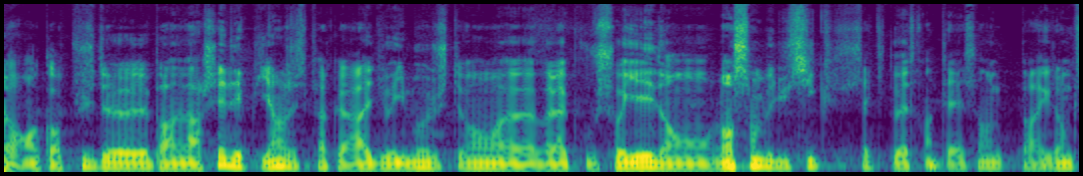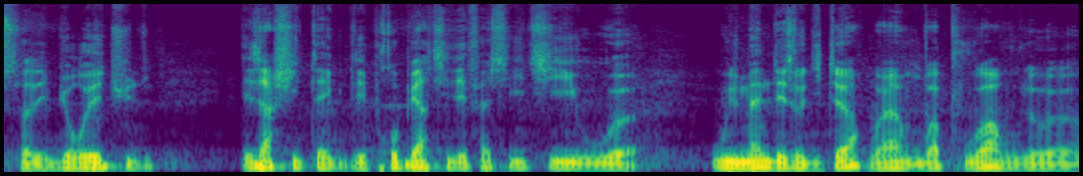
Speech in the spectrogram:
Alors, encore plus de parts de marché, des clients. J'espère que la Radio Imo, justement, euh, voilà, que vous soyez dans l'ensemble du cycle. C'est ça qui doit être intéressant. Donc, par exemple, que ce soit des bureaux d'études, des architectes, des properties, des facilities ou euh, ou même des auditeurs, voilà, on va pouvoir vous, euh,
